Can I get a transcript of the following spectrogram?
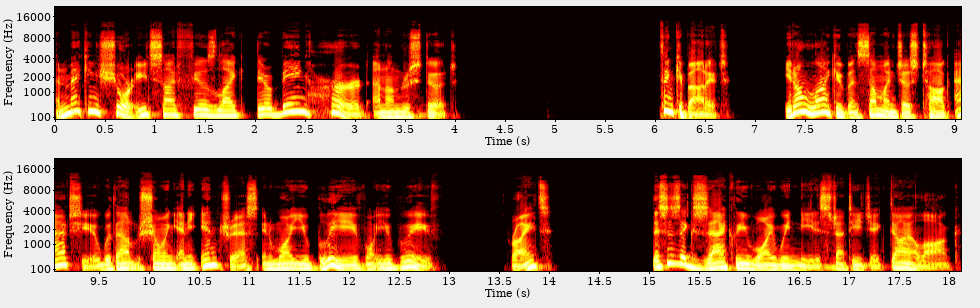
and making sure each side feels like they're being heard and understood. Think about it. You don't like it when someone just talk at you without showing any interest in why you believe what you believe, right? This is exactly why we need a strategic dialogue.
